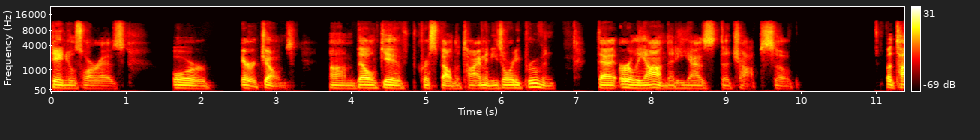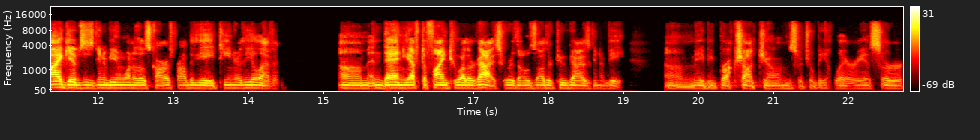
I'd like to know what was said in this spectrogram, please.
Daniel Suarez, or Erik Jones. Um, they'll give Chris Bell the time, and he's already proven that early on that he has the chops. So, but Ty Gibbs is going to be in one of those cars, probably the 18 or the 11. Um, and then you have to find two other guys. Who are those other two guys going to be? Um, maybe Buckshot Jones, which will be hilarious, or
